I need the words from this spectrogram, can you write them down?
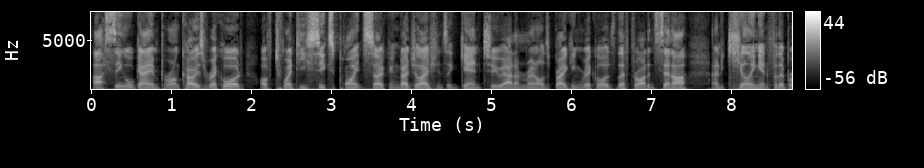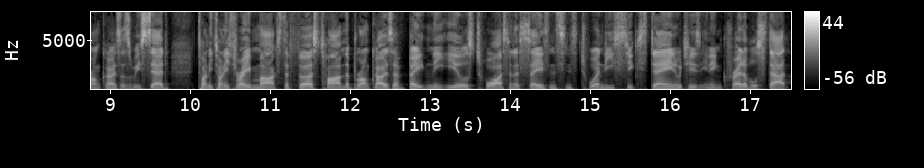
Uh, single game Broncos record of 26 points. So congratulations again to Adam Reynolds, breaking records left, right, and centre and killing it for the Broncos, as we said. 2023 marks the first time the Broncos have beaten the Eels twice in a season since 2016, which is an incredible incredible stat.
